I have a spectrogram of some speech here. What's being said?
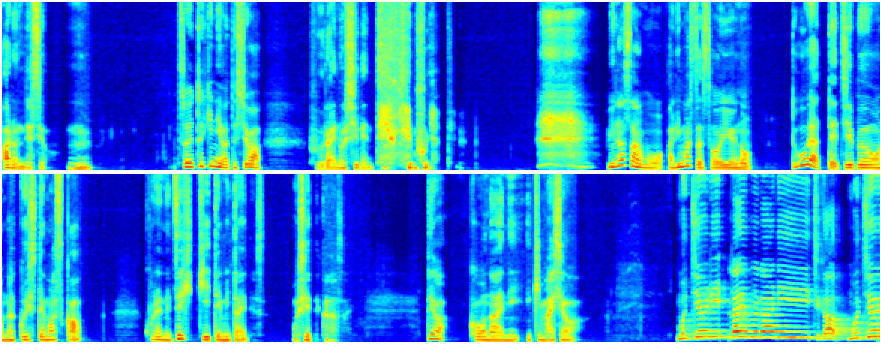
あるんですよ。うん。そういう時に私は、風来の試練っていうゲームをやってる。皆さんもあります？そういうの。どうやって自分をなくしてますか？これね、ぜひ聞いてみたいです。教えてください。では、コーナーに行きましょう。持ち寄りライブラリー違う持ち寄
